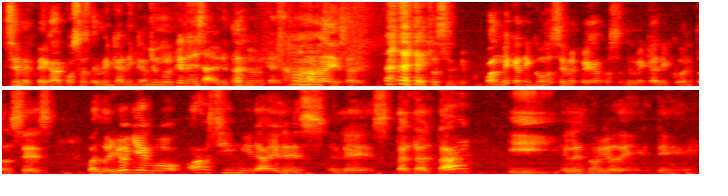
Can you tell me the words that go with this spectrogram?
se me pega cosas de mecánica. Yo creo que nadie sabe que tú eres mecánico. no, nadie sabe. Entonces mi papá es mecánico, se me pegan cosas de mecánico. Entonces cuando yo llego, ah, sí, mira, él es, él es tal, tal, tal, y él es novio de, de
